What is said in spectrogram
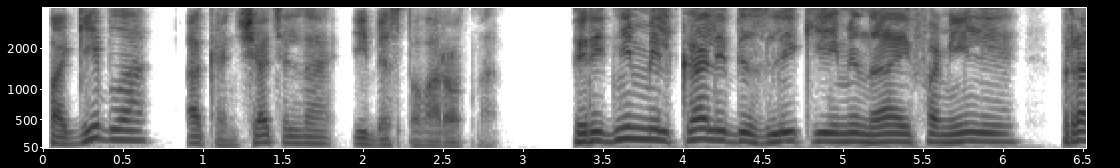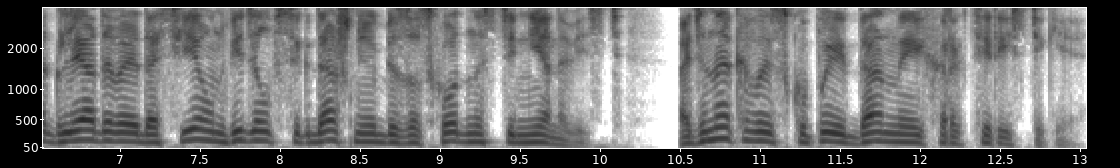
погибла окончательно и бесповоротно. Перед ним мелькали безликие имена и фамилии. Проглядывая досье, он видел всегдашнюю безысходность и ненависть, одинаковые скупые данные и характеристики.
